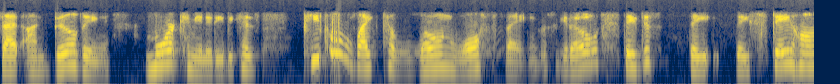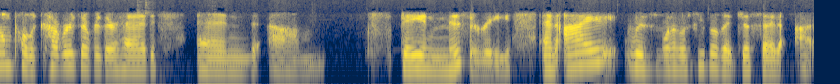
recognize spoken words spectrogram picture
set on building more community because people like to lone wolf things, you know? They just they they stay home, pull the covers over their head and um stay in misery. And I was one of those people that just said, I,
